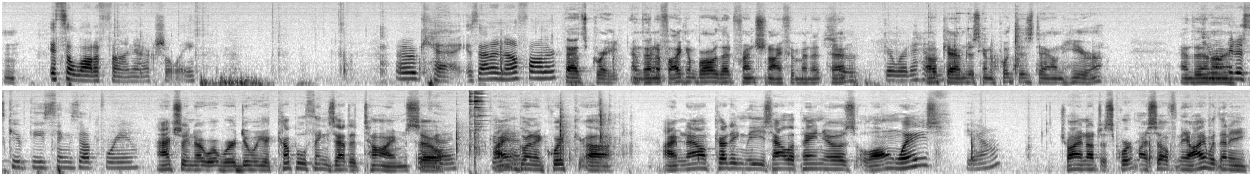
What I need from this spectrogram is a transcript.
Hmm. It's a lot of fun, actually. Okay, is that enough, Father? that's great. And then if I can borrow that French knife a minute, then. Sure. Go right ahead. Okay, I'm just going to put this down here, and then Do you want I me to scoop these things up for you? actually no, we're, we're doing a couple things at a time. So Okay, I am going to quick. Uh, I'm now cutting these jalapenos long ways. Yeah? Trying not to squirt myself in the eye with any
